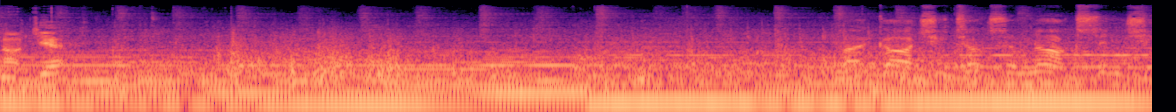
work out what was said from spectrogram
not yet. By God, she took some knocks, didn't she?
